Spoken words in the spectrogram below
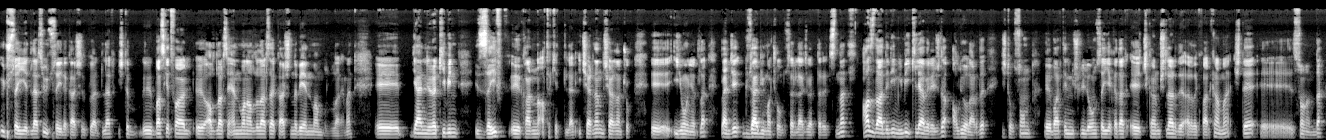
3 sayı yedilerse 3 sayıyla karşılık verdiler. İşte e, basket faal e, aldılarsa enman aldılarsa karşında bir enman buldular hemen. E, yani rakibin zayıf e, karnına atak ettiler. İçeriden dışarıdan çok e, iyi oynadılar. Bence güzel bir maç oldu Sarı Lacivertler açısından. Az daha dediğim gibi ikili averajda alıyorlardı. İşte o son e, Bartel'in üçlüyle 10 sayıya kadar e, çıkarmışlardı aradaki farkı ama işte e, son anda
